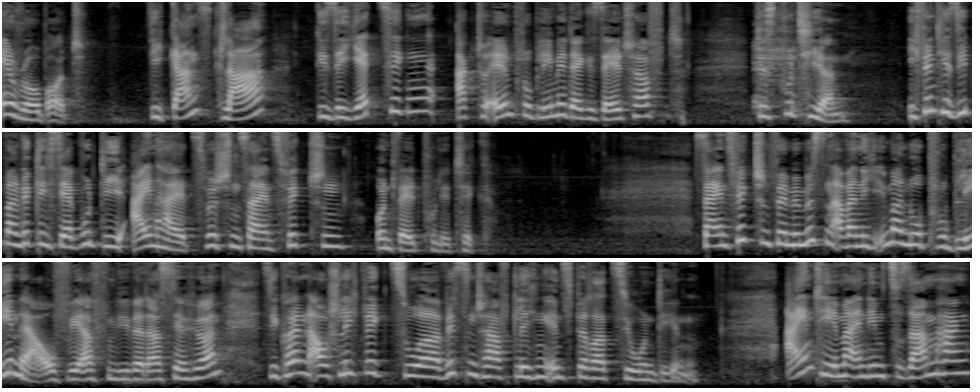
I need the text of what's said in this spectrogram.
iRobot, die ganz klar diese jetzigen aktuellen Probleme der Gesellschaft diskutieren. Ich finde, hier sieht man wirklich sehr gut die Einheit zwischen Science Fiction und Weltpolitik. Science-Fiction-Filme müssen aber nicht immer nur Probleme aufwerfen, wie wir das hier hören. Sie können auch schlichtweg zur wissenschaftlichen Inspiration dienen. Ein Thema in dem Zusammenhang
